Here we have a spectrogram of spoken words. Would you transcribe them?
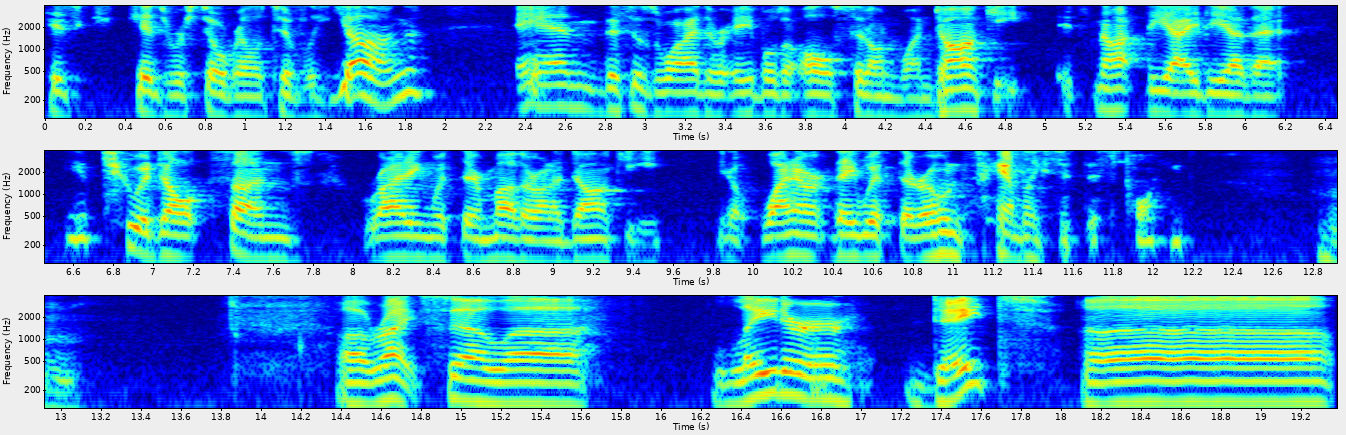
his kids were still relatively young, and this is why they're able to all sit on one donkey. It's not the idea that you have two adult sons riding with their mother on a donkey. You know, why aren't they with their own families at this point? Hmm. All right. So, uh, later date. Uh,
